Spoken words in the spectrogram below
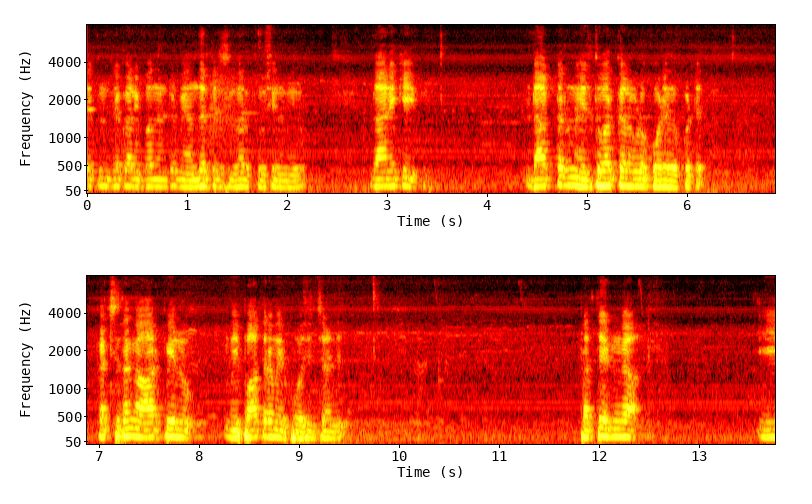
తిరిగితే రకాల ఇబ్బంది ఉంటే మీ అందరు తెలిసిన వరకు చూసింది మీరు. దానికి డాక్టర్ను హెల్త్ వర్కర్లు కూడా కోరేది ఒకటే ఖచ్చితంగా ఆర్పీలు మీ పాత్ర మీరు పోషించండి. ప్రత్యేకంగా ఈ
